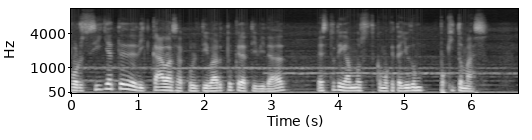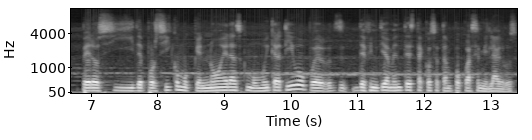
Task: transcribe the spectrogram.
por sí ya te dedicabas a cultivar tu creatividad, esto digamos como que te ayuda un poquito más. Pero si de por sí como que no eras como muy creativo, pues definitivamente esta cosa tampoco hace milagros.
